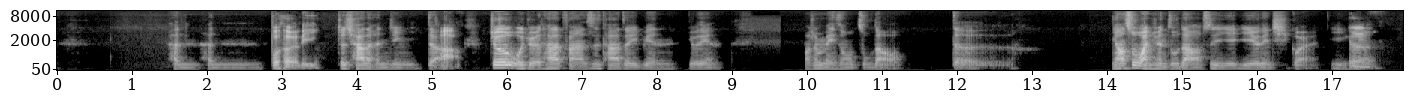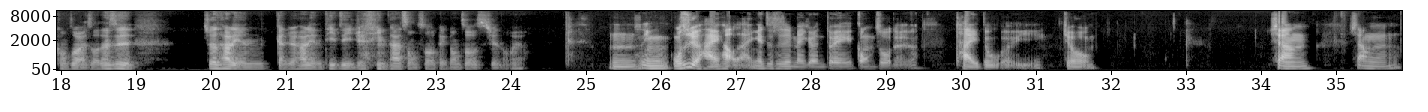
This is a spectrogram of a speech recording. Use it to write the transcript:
很很不合理，就掐的很紧，对啊，就我觉得他反而是他这一边有点好像没什么主导的。你要说完全主导是也也有点奇怪，一个工作来说，嗯、但是就是他连感觉他连替自己决定他什么时候可以工作的时间都没有。嗯，因我是觉得还好啦，应该就是每个人对工作的态度而已。就像像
